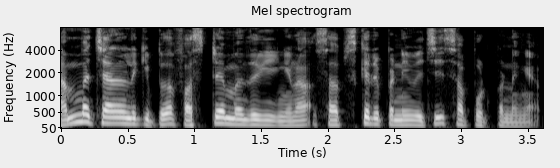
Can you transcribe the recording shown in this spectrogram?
நம்ம சேனலுக்கு இப்போ தான் ஃபஸ்ட் டைம் வந்திருக்கீங்கன்னா சப்ஸ்கிரைப் பண்ணி வச்சு சப்போர்ட் பண்ணுங்கள்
